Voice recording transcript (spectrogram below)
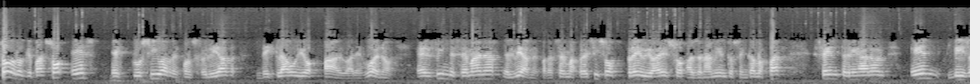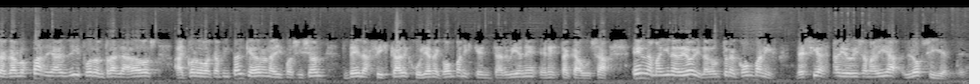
todo lo que pasó es exclusiva responsabilidad de Claudio Álvarez. Bueno, el fin de semana, el viernes para ser más preciso, previo a eso, allanamientos en Carlos Paz, se entregaron en Villa Carlos Paz, de allí fueron trasladados a Córdoba Capital, quedaron a disposición de la fiscal Juliana Companis que interviene en esta causa. En la mañana de hoy, la doctora Companis decía a Estadio Villa María lo siguiente.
